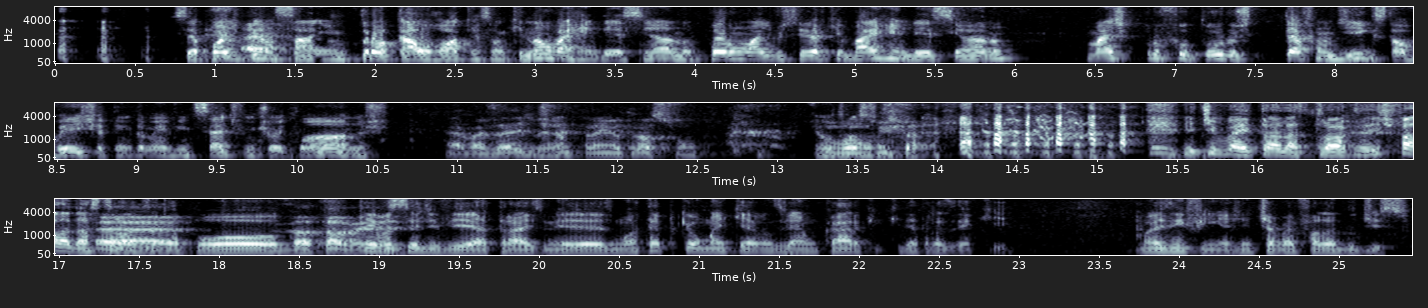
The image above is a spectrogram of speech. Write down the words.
você pode é. pensar em trocar o Hawkinson, que não vai render esse ano, por um wide receiver que vai render esse ano, mas para o futuro, Stefan Diggs, talvez, que tem também 27, 28 anos. É, mas aí a gente né? vai entrar em outro assunto. É outro Vamos assunto. entrar. a gente vai entrar nas trocas, a gente fala das trocas é, daqui a pouco. Exatamente. Quem você devia ir atrás mesmo, até porque o Mike Evans já é um cara que queria trazer aqui. Mas enfim, a gente já vai falando disso.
